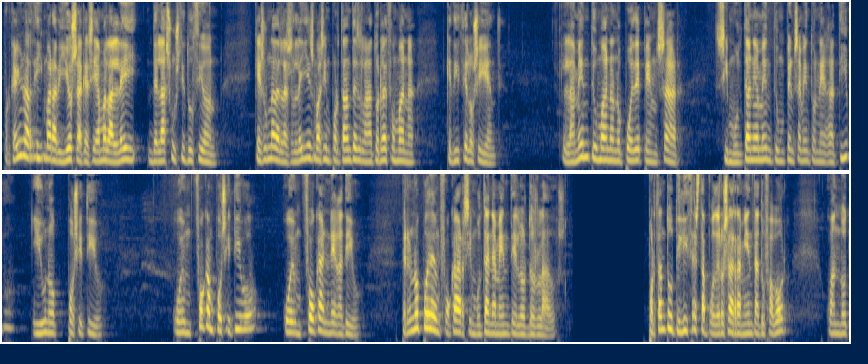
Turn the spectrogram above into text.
Porque hay una ley maravillosa que se llama la ley de la sustitución, que es una de las leyes más importantes de la naturaleza humana, que dice lo siguiente. La mente humana no puede pensar simultáneamente un pensamiento negativo y uno positivo. O enfoca en positivo o enfoca en negativo, pero no puede enfocar simultáneamente los dos lados. Por tanto, utiliza esta poderosa herramienta a tu favor. Cuando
